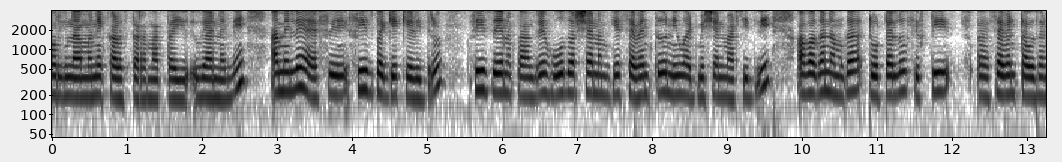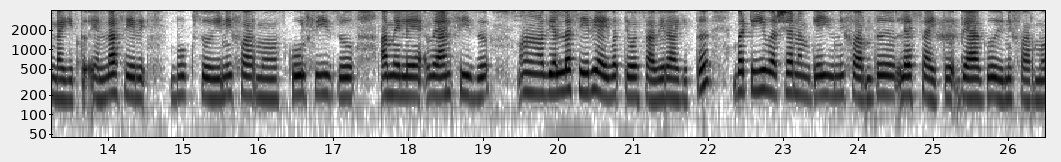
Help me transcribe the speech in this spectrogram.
ಅವ್ರಿಗೆ ಮನೆಗೆ ಕಳಿಸ್ತಾರೆ ಮತ್ತು ವ್ಯಾನಲ್ಲಿ ಆಮೇಲೆ ಫೀಸ್ ಬಗ್ಗೆ ಕೇಳಿದರು. ಫೀಸ್ ಏನಪ್ಪ ಅಂದರೆ ಹೋದ ವರ್ಷ ನಮಗೆ ಸೆವೆಂತು ನೀವು ಅಡ್ಮಿಷನ್ ಮಾಡಿಸಿದ್ವಿ. ಆವಾಗ ನಮ್ಗೆ ಟೋಟಲು ಫಿಫ್ಟಿ ಸೆವೆನ್ ತೌಸಂಡ್ ಆಗಿತ್ತು. ಎಲ್ಲ ಸೇರಿ ಬುಕ್ಸು ಯೂನಿಫಾರ್ಮು ಸ್ಕೂಲ್ ಫೀಸು ಆಮೇಲೆ ವ್ಯಾನ್ ಫೀಸು ಅದೆಲ್ಲ ಸೇರಿ ಐವತ್ತೇಳು ಸಾವಿರ ಆಗಿತ್ತು. ಬಟ್ ಈ ವರ್ಷ ನಮಗೆ ಯೂನಿಫಾರ್ಮ್ದು ಲೆಸ್ ಆಯಿತು. ಬ್ಯಾಗು ಯೂನಿಫಾರ್ಮು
